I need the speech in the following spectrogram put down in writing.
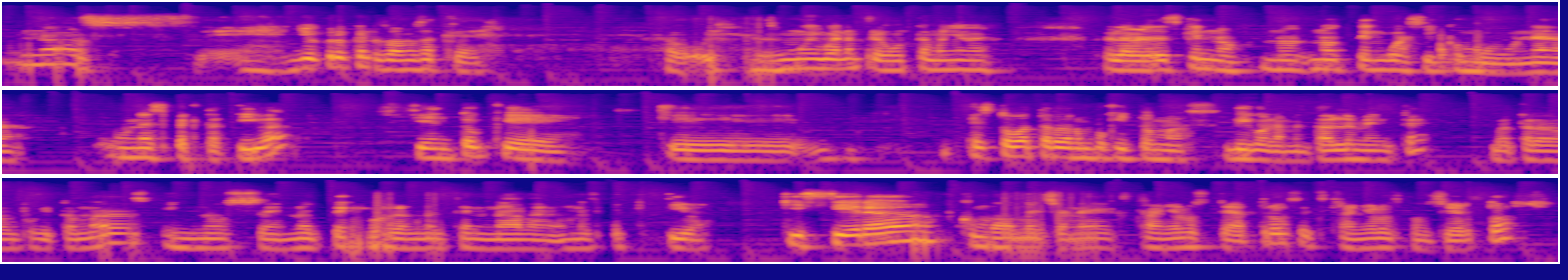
No sé. Yo creo que nos vamos a quedar. Uy, es muy buena pregunta mañana. Pero la verdad es que no, no, no tengo así como una, una expectativa siento que, esto va a tardar un poquito más. Digo, lamentablemente, va a tardar un poquito más y no sé, no tengo realmente nada, una expectativa. Quisiera, como mencioné, extraño los teatros, extraño los conciertos.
